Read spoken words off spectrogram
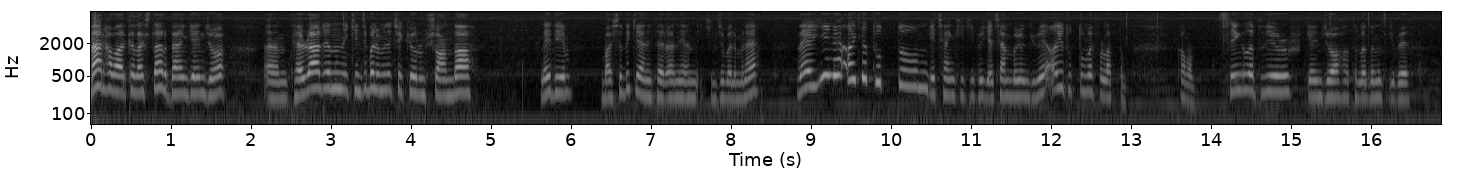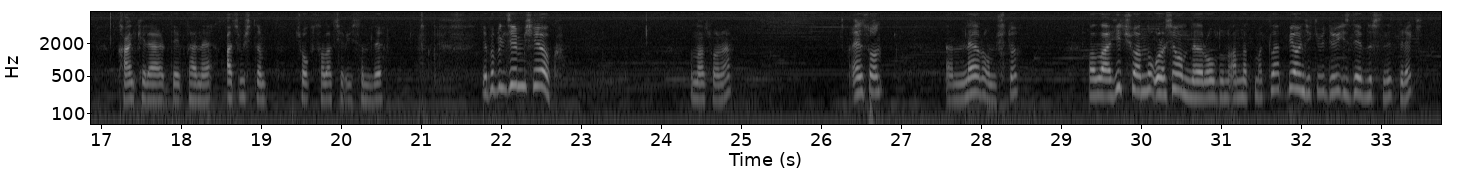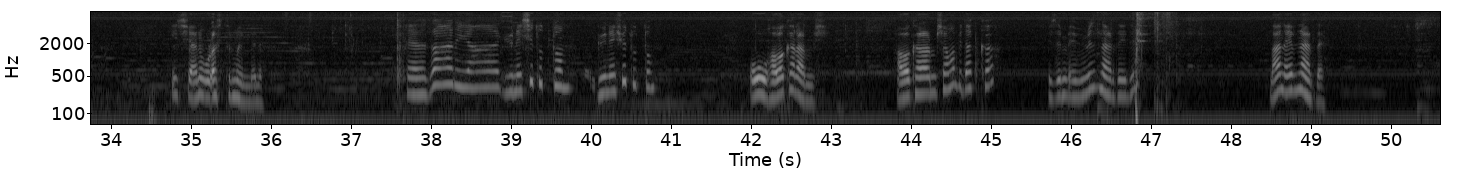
Merhaba arkadaşlar ben Genco. Em, Terraria'nın ikinci bölümünü çekiyorum şu anda. Ne diyeyim? Başladık yani Terraria'nın ikinci bölümüne. Ve yine ayı tuttum. Geçenki gibi, geçen bölüm gibi ayı tuttum ve fırlattım. Tamam. Single player Genco hatırladığınız gibi kankiler diye bir tane açmıştım. Çok salakça bir isimdi. Yapabileceğim bir şey yok. Bundan sonra. En son em, neler olmuştu? Vallahi hiç şu anda uğraşamam neler olduğunu anlatmakla. Bir önceki videoyu izleyebilirsiniz direkt. Hiç yani uğraştırmayın beni. Terraria güneşi tuttum. Güneşi tuttum. Oo hava kararmış. Hava kararmış ama bir dakika. Bizim evimiz neredeydi? Lan ev nerede?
